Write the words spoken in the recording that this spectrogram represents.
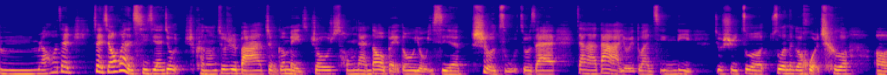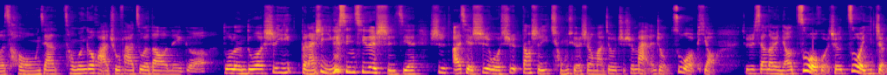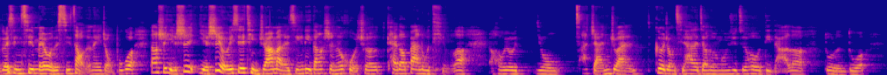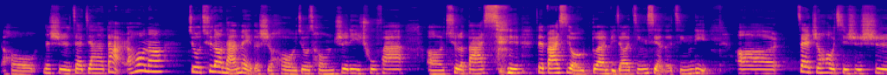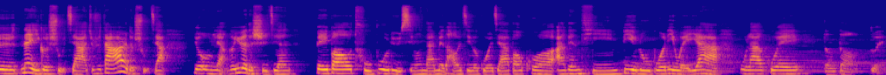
嗯，然后在在交换的期间，就可能就是把整个美洲从南到北都有一些涉足。就在加拿大有一段经历，就是坐坐那个火车，呃，从加从温哥华出发，坐到那个多伦多，是一本来是一个星期的时间，是而且是我是当时穷学生嘛，就只是买了那种坐票。就是相当于你要坐火车坐一整个星期没有的洗澡的那种。不过当时也是也是有一些挺 drama 的经历，当时那火车开到半路停了，然后又又辗转各种其他的交通工具，最后抵达了多伦多。然后那是在加拿大，然后呢就去到南美的时候，就从智利出发，呃，去了巴西，在巴西有一段比较惊险的经历，呃。再之后，其实是那一个暑假，就是大二的暑假，用两个月的时间背包徒步旅行了南美的好几个国家，包括阿根廷、秘鲁、玻利维亚、乌拉圭等等。对，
